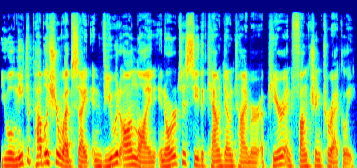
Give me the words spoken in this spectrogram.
You will need to publish your website and view it online in order to see the countdown timer appear and function correctly.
